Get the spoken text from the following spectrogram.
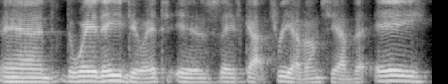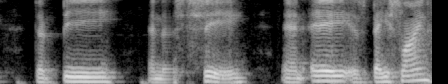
And the way they do it is they've got three of them. So you have the A, the B, and the C. And A is baseline,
